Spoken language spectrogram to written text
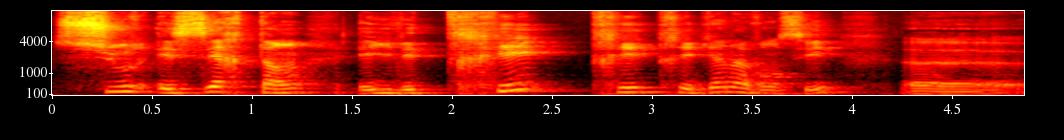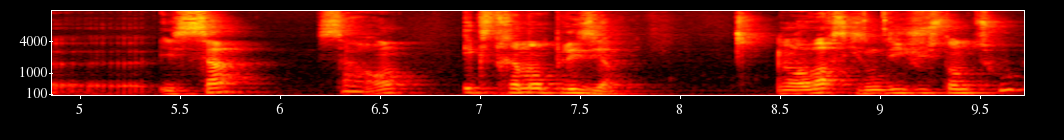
sûr et certain. Et il est très, très, très bien avancé. Euh, et ça, ça rend extrêmement plaisir. On va voir ce qu'ils ont dit juste en dessous.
